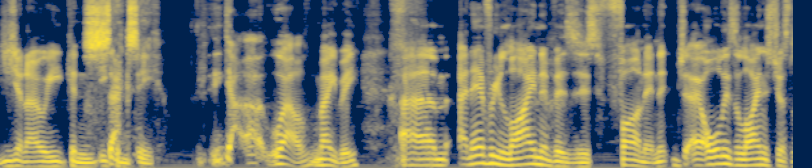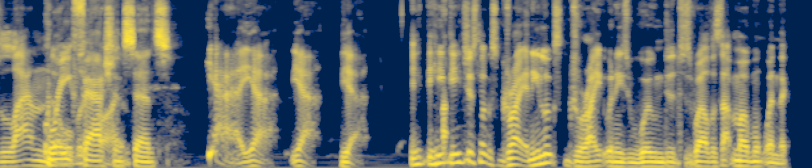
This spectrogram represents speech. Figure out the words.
you know he can he can Sexy. yeah, uh, well, maybe. Um, and every line of his is fun, and it, all his lines just land. Great fashion time. sense. Yeah, yeah, yeah, yeah. He, he, he just looks great, and he looks great when he's wounded as well. There's that moment when the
